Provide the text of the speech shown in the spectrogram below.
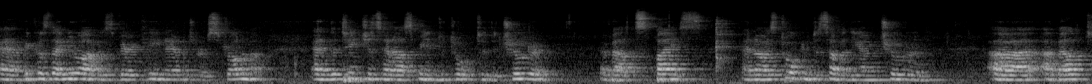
uh, because they knew I was a very keen amateur astronomer. And the teachers had asked me in to talk to the children about space. And I was talking to some of the young children uh, about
